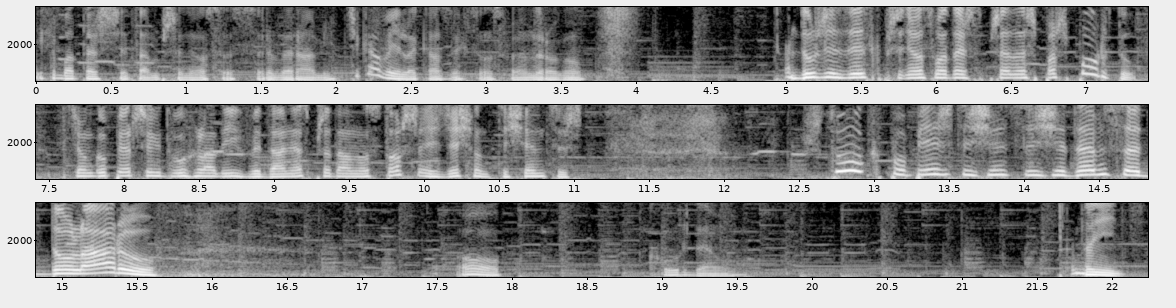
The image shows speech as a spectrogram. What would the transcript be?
I chyba też się tam przeniosę z serwerami. Ciekawe ile kasy chcą swoją drogą. Duży zysk przyniosła też sprzedaż paszportów. W ciągu pierwszych dwóch lat ich wydania sprzedano 160 tysięcy sztuk po 5700 dolarów. O, kurde. No nic,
